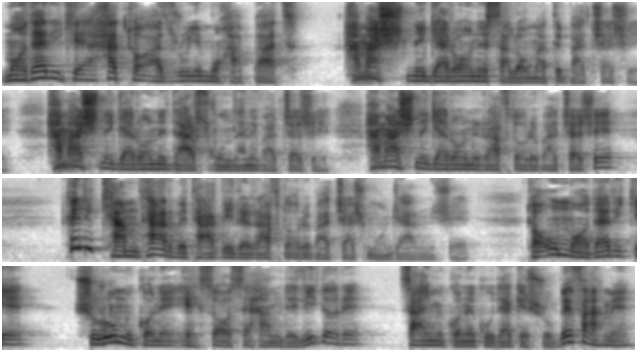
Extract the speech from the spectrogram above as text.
مادری که حتی از روی محبت همش نگران سلامت بچهشه همش نگران درس خوندن بچهشه همش نگران رفتار بچهشه خیلی کمتر به تغییر رفتار بچهش منجر میشه. تا اون مادری که شروع می‌کنه احساس همدلی داره سعی می‌کنه کودکش رو بفهمه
